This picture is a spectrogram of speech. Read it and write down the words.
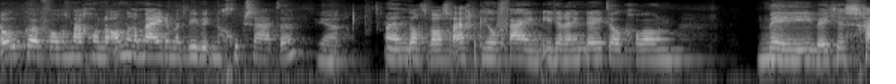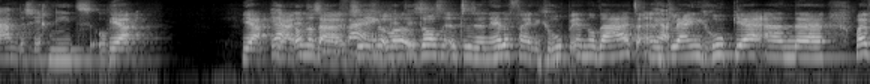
Ook uh, volgens mij gewoon de andere meiden met wie we in de groep zaten. Ja. En dat was eigenlijk heel fijn. Iedereen deed ook gewoon mee, weet je, schaamde zich niet. Of... Ja. Ja, ja, inderdaad. Het is, het, is... het is een hele fijne groep, inderdaad. Een klein groepje. En, uh, maar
